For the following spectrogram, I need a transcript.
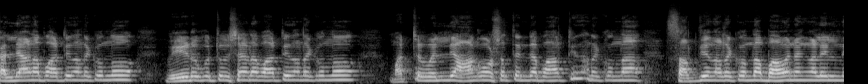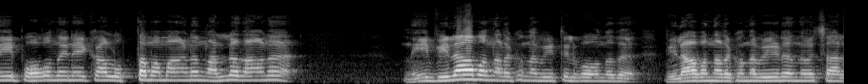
കല്യാണ പാർട്ടി നടക്കുന്നു വീട് കുറ്റൂശയുടെ പാർട്ടി നടക്കുന്നു മറ്റു വലിയ ആഘോഷത്തിന്റെ പാർട്ടി നടക്കുന്ന സദ്യ നടക്കുന്ന ഭവനങ്ങളിൽ നീ പോകുന്നതിനേക്കാൾ ഉത്തമമാണ് നല്ലതാണ്. നീ വിലാപം നടക്കുന്ന വീട്ടിൽ പോകുന്നത്. വിലാപം നടക്കുന്ന വീട് എന്ന് വെച്ചാൽ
